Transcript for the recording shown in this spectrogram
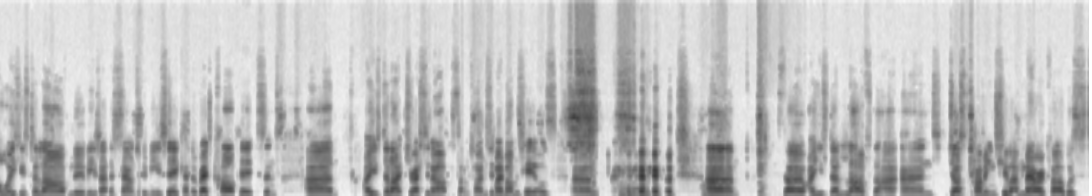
always used to love movies like The Sound of the Music and the red carpets and um, I used to like dressing up sometimes in my mum's heels. Um, um, so I used to love that. And just coming to America was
